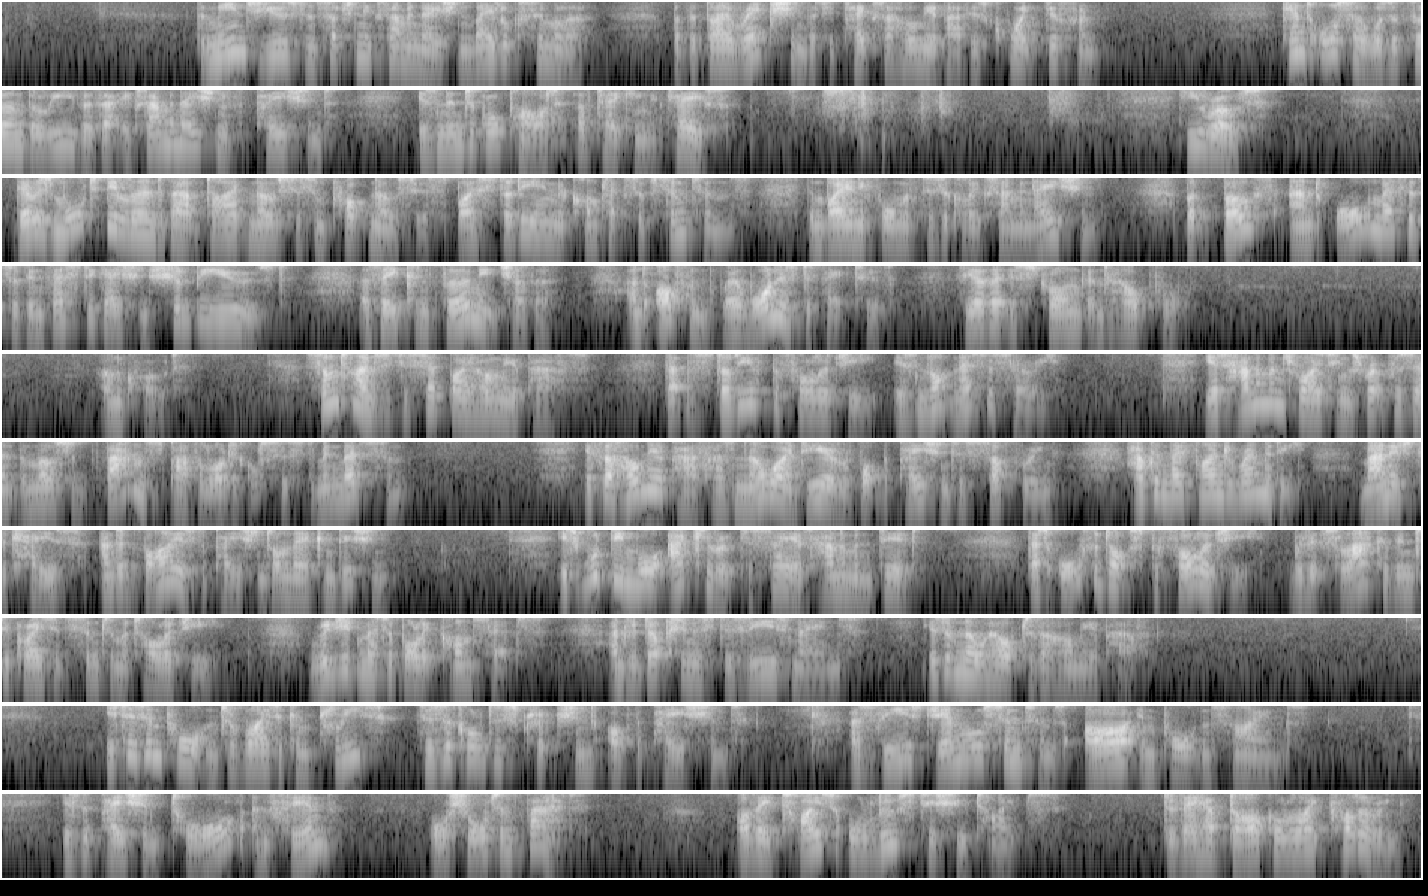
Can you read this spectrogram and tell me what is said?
The means used in such an examination may look similar, but the direction that it takes a homeopath is quite different. Kent also was a firm believer that examination of the patient is an integral part of taking a case. He wrote, There is more to be learned about diagnosis and prognosis by studying the complex of symptoms than by any form of physical examination, but both and all methods of investigation should be used, as they confirm each other, and often, where one is defective, the other is strong and helpful. Unquote. Sometimes it is said by homeopaths that the study of pathology is not necessary. Yet Hahnemann's writings represent the most advanced pathological system in medicine. If the homeopath has no idea of what the patient is suffering, how can they find a remedy manage the case, and advise the patient on their condition. It would be more accurate to say, as Hahnemann did, that orthodox pathology, with its lack of integrated symptomatology, rigid metabolic concepts, and reductionist disease names, is of no help to the homeopath. It is important to write a complete physical description of the patient, as these general symptoms are important signs. Is the patient tall and thin, or short and fat? Are they tight or loose tissue types? Do they have dark or light colouring?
